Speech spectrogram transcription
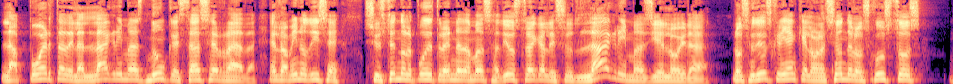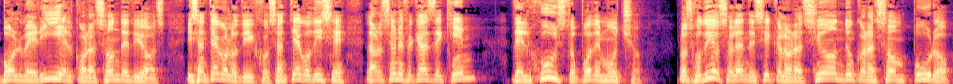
la puerta de las lágrimas nunca está cerrada. El rabino dice, si usted no le puede traer nada más a Dios, tráigale sus lágrimas y él oirá. Los judíos creían que la oración de los justos volvería el corazón de Dios. Y Santiago lo dijo. Santiago dice, ¿la oración eficaz de quién? Del justo puede mucho. Los judíos suelen decir que la oración de un corazón puro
